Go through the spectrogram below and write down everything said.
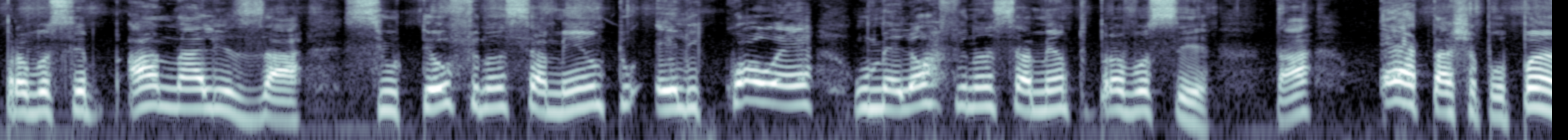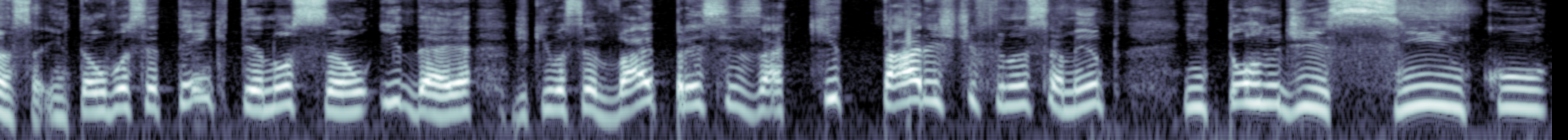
para você analisar se o teu financiamento, ele qual é o melhor financiamento para você, tá? É a taxa poupança? Então você tem que ter noção, ideia de que você vai precisar quitar este financiamento em torno de 5,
